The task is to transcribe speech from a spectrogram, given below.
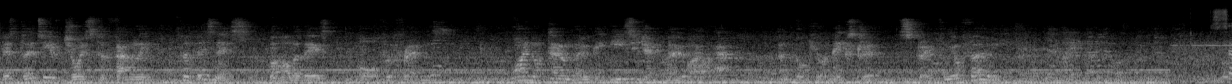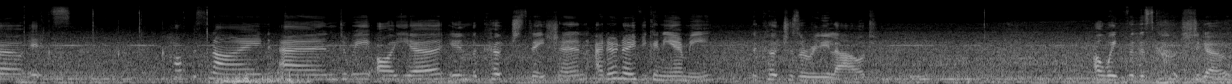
There's plenty of choice for family, for business, for holidays, or for friends. Why not download the EasyJet mobile app and book your next trip straight from your phone? So it's half past nine and we are here in the coach station. I don't know if you can hear me. The coaches are really loud. I'll wait for this coach to go.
